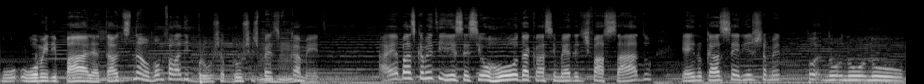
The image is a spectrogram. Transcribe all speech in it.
o, o Homem de Palha e tal. Eu disse, não, vamos falar de bruxa, bruxa especificamente. Uhum. Aí é basicamente isso, esse horror da classe média disfarçado. E aí, no caso, seria justamente no, no, no,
